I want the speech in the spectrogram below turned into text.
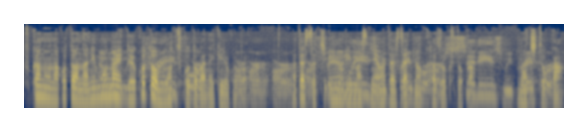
不可能なことは何もないということを持つことができること。私たち祈りますね。私たちの家族とか町とか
